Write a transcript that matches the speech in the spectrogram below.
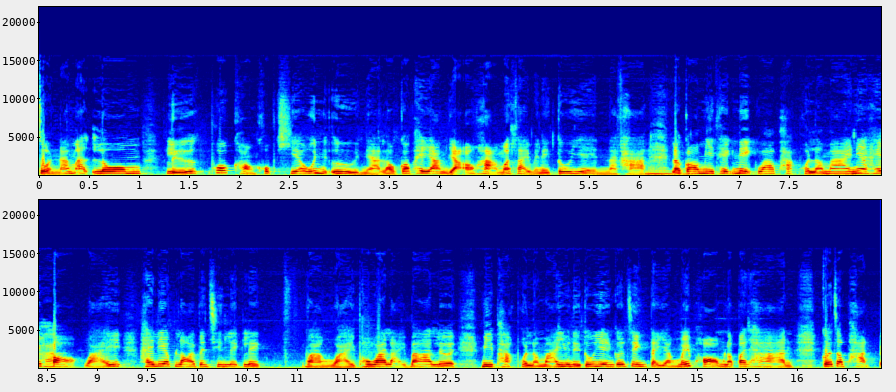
ส่วนน้ำอัดลม หรือพวกของขบเคี้ยวอื่นๆเนี่ยเราก็พยายามอย่าเอาหามาใส่ไว้ในตู้เย็นนะคะอืมแล้วก็มีเทคนิคว่าผักผลไม้เนี่ยให้ค่ะปอกไว้ให้เรียบร้อยเป็นชิ้นเล็กๆวางไว้เพราะว่าหลายบ้านเลย มีผักผลไม้อยู่ในตู้เย็นก็จริง แต่ยังไม่พร้อมรับประทาน ก็จะผัดไป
